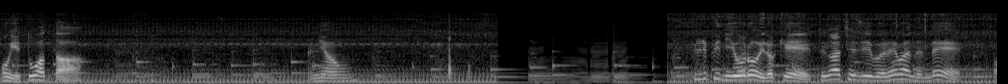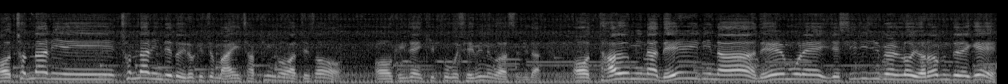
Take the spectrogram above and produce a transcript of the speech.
어 얘 또 왔다. 안녕 필리핀 이후로 이렇게 등하 채집을 해봤는데 어, 첫날이 첫날인데도 이렇게 좀 많이 잡힌 것 같아서 어, 굉장히 기쁘고 재밌는 것 같습니다. 어, 다음이나 내일이나 내일 모레 이제 시리즈별로 여러분들에게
